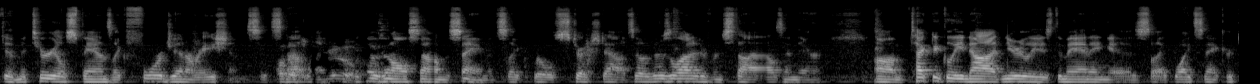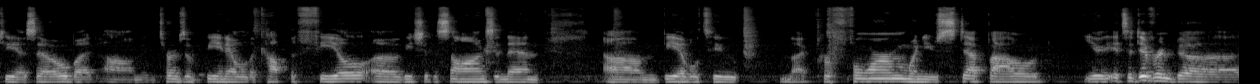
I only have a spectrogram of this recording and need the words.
the material spans like four generations. It's Oh, not like true. it doesn't all sound the same. It's like real stretched out. So there's a lot of different styles in there. Um, technically, not nearly as demanding as like Whitesnake or TSO, but um, in terms of being able to cop the feel of each of the songs and then um, be able to like perform when you step out you, it's a different uh,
